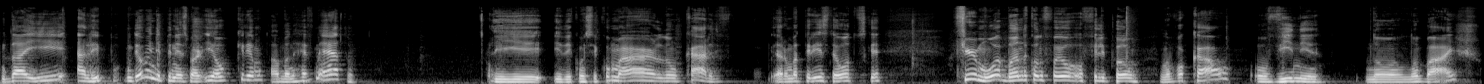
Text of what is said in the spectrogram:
Daí, ali, deu uma independência maior. E eu queria montar uma banda heavy metal. E, e daí comecei com o Marlon. Cara, era um baterista, outros que... Firmou a banda quando foi o, o Filipão no vocal, o Vini no, no baixo,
